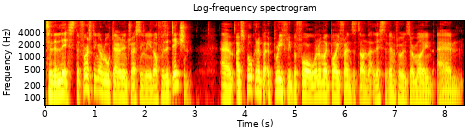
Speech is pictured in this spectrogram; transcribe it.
To the list, the first thing I wrote down, interestingly enough, was addiction. Um, I've spoken about it briefly before. One of my boyfriends that's on that list of influencer mine, um,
